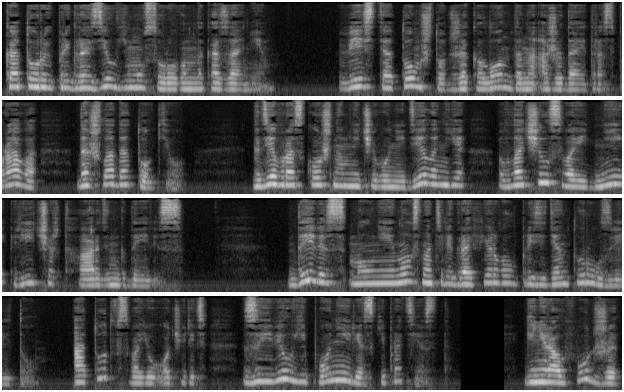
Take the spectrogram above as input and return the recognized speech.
который пригрозил ему суровым наказанием. Весть о том, что Джека Лондона ожидает расправа, дошла до Токио, где в роскошном ничего не деланье влачил свои дни Ричард Хардинг Дэвис. Дэвис молниеносно телеграфировал президенту Рузвельту, а тот, в свою очередь, заявил Японии резкий протест. Генерал Фуджи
